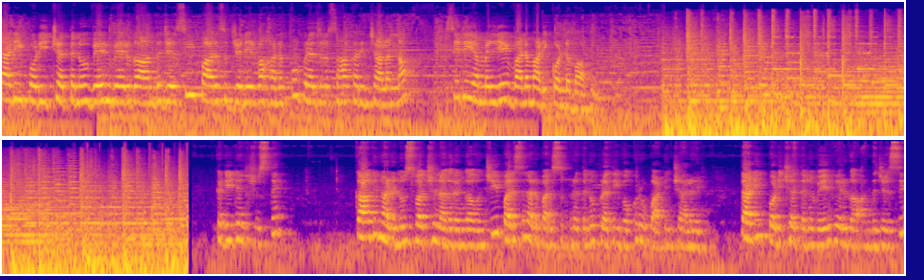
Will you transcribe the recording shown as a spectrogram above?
తడి పొడి చెత్తను వేరువేరుగా అందజేసి పారిశుధ్య నిర్వహణకు ప్రజలు సహకరించాలన్న city MLA Vanamadi Kondababu. Details చూస్తే కాకినాడను స్వచ్ఛ నగరంగా ఉంచి పరిసరాల పరిశుభ్రతను ప్రతి ఒక్కరూ పాటించాలని తడి పొడి చెత్తను వేరువేరుగా అందజేసి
